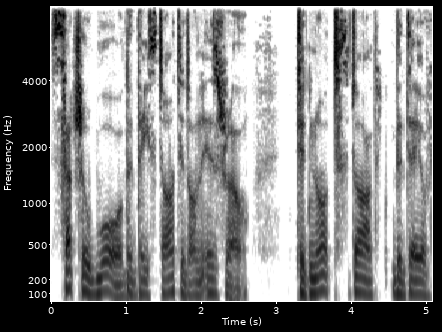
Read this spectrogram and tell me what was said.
such a war that they started on Israel did not start the day of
